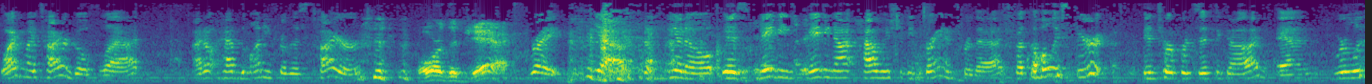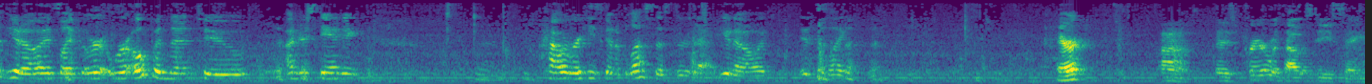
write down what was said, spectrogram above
why did my tire go flat? I don't have the money for this tire. Or the jack. Right. Yeah. You know, is maybe maybe not how we should be praying for that, but the Holy Spirit interprets it to God, and we're li- you know it's like we're we're open then to understanding. However, He's going to bless us through that. You know, it, it's like Eric? Um, is prayer without ceasing,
